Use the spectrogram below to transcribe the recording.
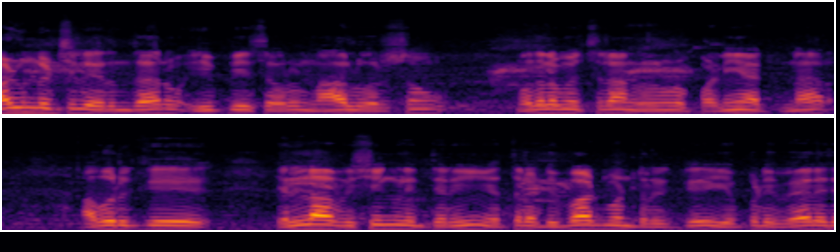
ஆளுங்கட்சியில் இருந்தார் இபிஎஸ் அவரும் நாலு வருஷம் முதலமைச்சராக நல்ல பணியாற்றினார். அவருக்கு எல்லா விஷயங்களையும் தெரியும். எத்தனை டிபார்ட்மெண்ட் இருக்குது எப்படி வேலை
